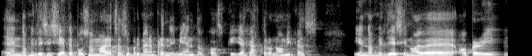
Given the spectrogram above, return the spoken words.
En 2017 puso en marcha su primer emprendimiento, Cosquillas Gastronómicas. Y en 2019, Operate,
